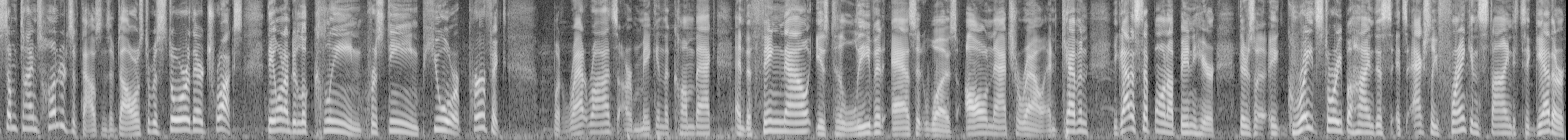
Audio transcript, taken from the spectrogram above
sometimes hundreds of thousands of dollars to restore their trucks. They want them to look clean, pristine, pure, perfect but rat rods are making the comeback. And the thing now is to leave it as it was, all natural. And Kevin, you got to step on up in here. There's a, a, great story behind this. It's actually Frankenstein together.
